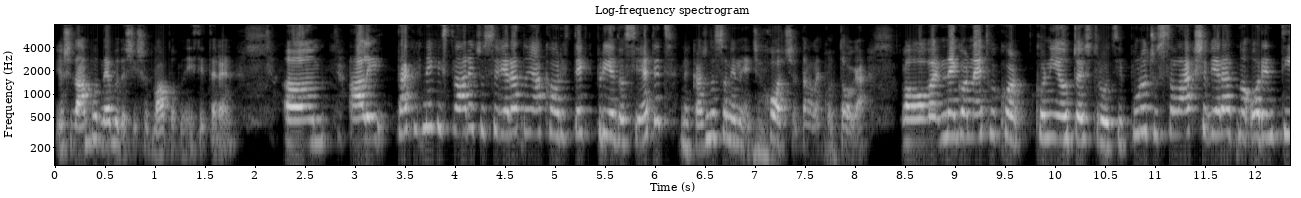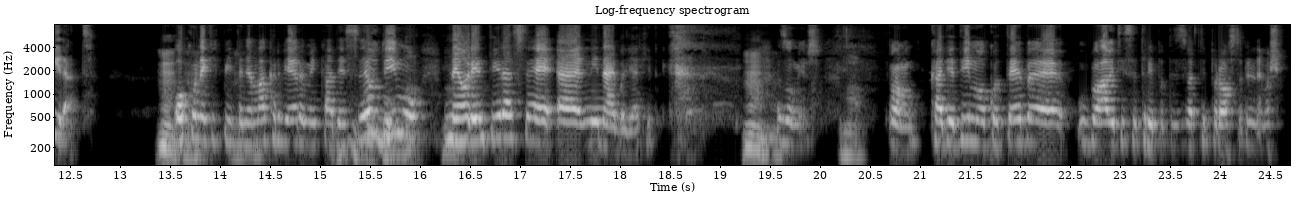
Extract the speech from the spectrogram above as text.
Još jedan put ne budeš išao dva put na isti teren. Um, ali takvih nekih stvari ću se vjerojatno ja kao arhitekt prije dosjetit, ne kažem da se oni neće, hoće daleko od toga, Ovaj, nego netko ko, ko nije u toj struci. Puno ću se lakše vjerojatno orijentirat Mhm. oko nekih pitanja, makar vjerujem i kad je sve u dimu, ne orijentira se e, ni najbolji arhitekt. Mhm. Razumiješ? Da. Ono, kad je dim oko tebe, u glavi ti se tri puta izvrti prostor i nemaš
